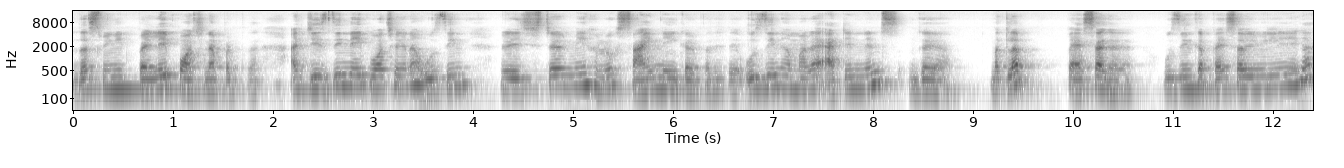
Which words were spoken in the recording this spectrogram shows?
दस मिनट पहले ही पहुँचना पड़ता था। और जिस दिन नहीं पहुँचेगा ना, उस दिन रजिस्टर में हम लोग साइन नहीं कर पाते थे। उस दिन हमारा अटेंडेंस गया मतलब पैसा गया। उस दिन का पैसा भी मिलेगा,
